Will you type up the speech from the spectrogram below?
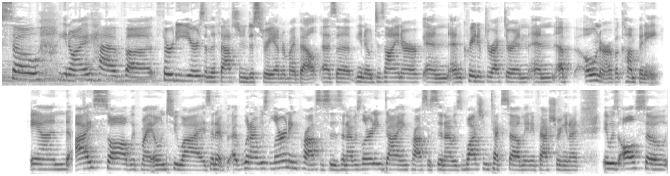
So, you know, I have uh, 30 years in the fashion industry under my belt as a, you know, designer and, and creative director and, and owner of a company. And I saw with my own two eyes. And it, uh, when I was learning processes and I was learning dyeing process and I was watching textile manufacturing and I, it was also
